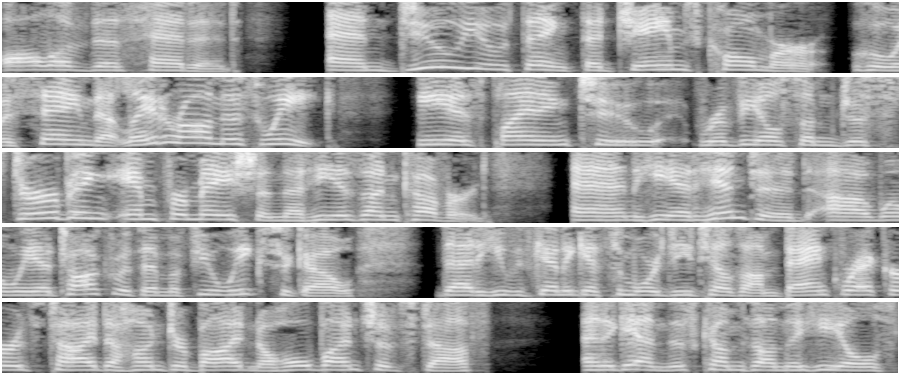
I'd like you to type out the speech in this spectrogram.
all of this headed? And do you think that James Comer, who is saying that later on this week, he is planning to reveal some disturbing information that he has uncovered. And he had hinted uh, when we had talked with him a few weeks ago that he was going to get some more details on bank records tied to Hunter Biden, a whole bunch of stuff. And again, this comes on the heels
